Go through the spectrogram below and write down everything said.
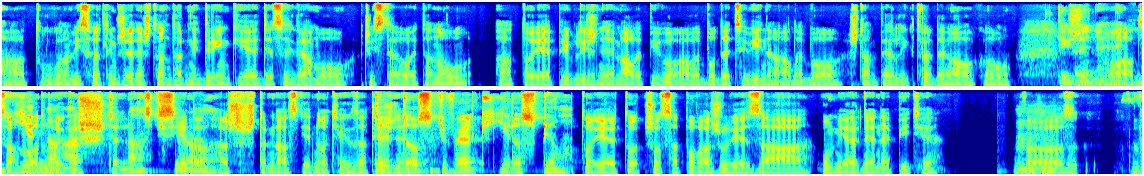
a tu vám vysvetlím, že jeden štandardný drink je 10 gramov čistého etanolu a to je približne malé pivo, alebo deci vína, alebo štamperlík tvrdého alkoholu. Hej. 1 0,02. až 14 si 1 vravel? až 14 jednotiek za To je týždeň. dosť veľký rozpil. To je to, čo sa považuje za umiernené pitie. v, Mhm. v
